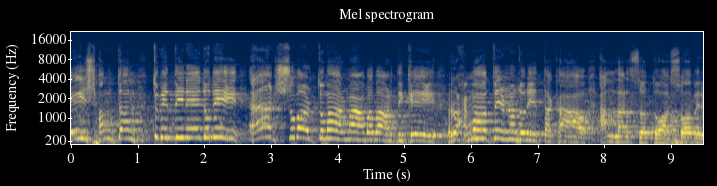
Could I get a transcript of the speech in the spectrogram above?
এই সন্তান, তুমি দিনে যদি একশো বার তোমার মা বাবার দিকে রহমতের নজরে তাকাও, আল্লাহর সত সবের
